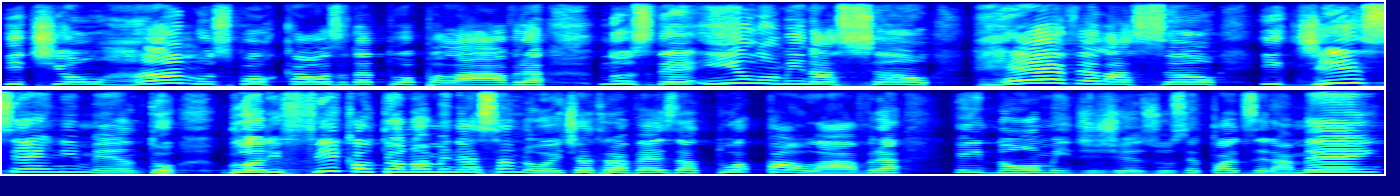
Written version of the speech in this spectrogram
e te honramos por causa da tua palavra. Nos dê iluminação, revelação e discernimento Glorifica o teu nome nessa noite através da tua palavra, em nome de Jesus. Você pode dizer amém?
